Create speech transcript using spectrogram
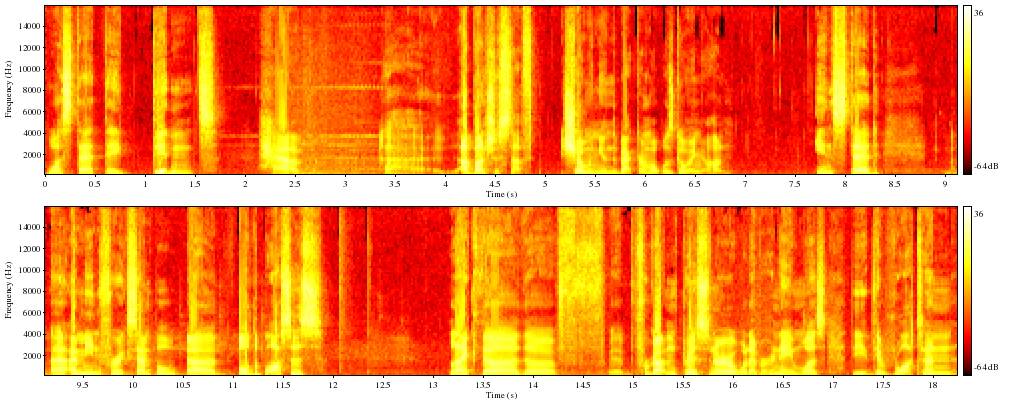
was that they didn't have uh, a bunch of stuff showing you in the background what was going on. Instead, uh, I mean, for example, uh, all the bosses, like the the forgotten prisoner or whatever her name was, the the rotten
